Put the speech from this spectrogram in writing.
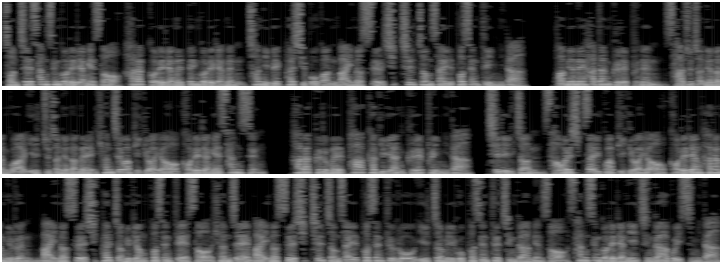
전체 상승 거래량에서 하락 거래량을 뺀 거래량은 1,285건 마이너스 17.41%입니다. 화면의 하단 그래프는 4주 전현황과 1주 전현황을 현재와 비교하여 거래량의 상승, 하락 흐름을 파악하기 위한 그래프입니다. 7일 전 4월 14일과 비교하여 거래량 하락률은 마이너스 18.10%에서 현재 마이너스 17.41%로 1.19% 증가하면서 상승 거래량이 증가하고 있습니다.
